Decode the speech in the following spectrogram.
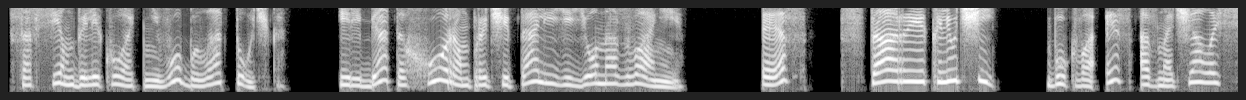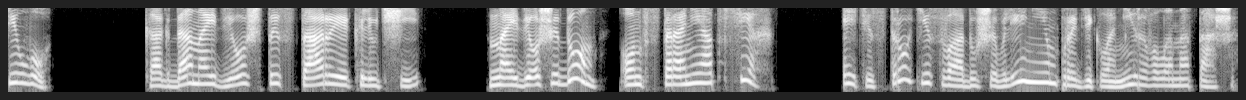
совсем далеко от него была точка и ребята хором прочитали ее название. «С» — «Старые ключи». Буква «С» означала «село». Когда найдешь ты старые ключи, найдешь и дом, он в стороне от всех. Эти строки с воодушевлением продекламировала Наташа.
